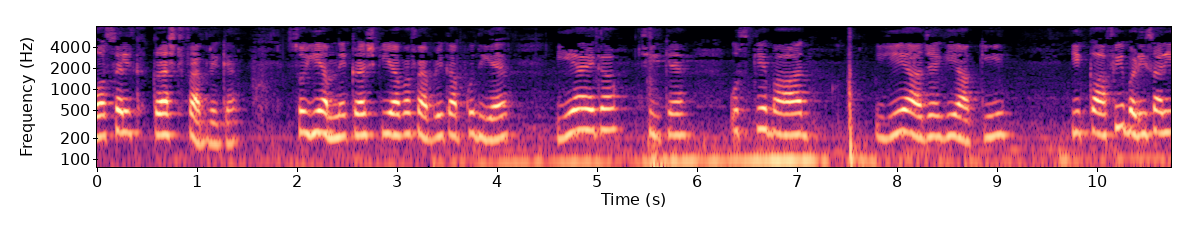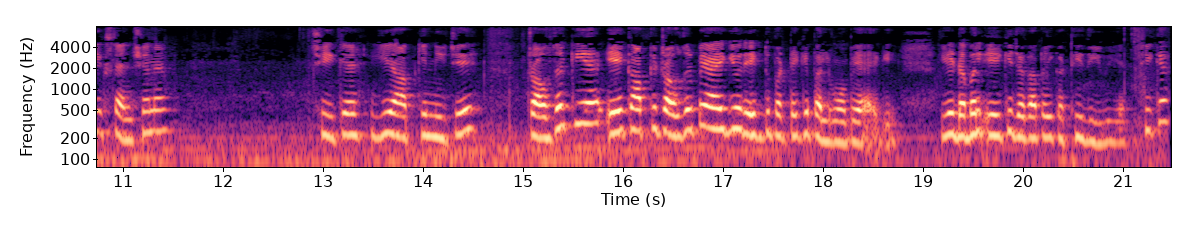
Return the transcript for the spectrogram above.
रॉ सिल्क क्रश्ड फैब्रिक है। सो so, ये हमने क्रश किया हुआ फैब्रिक आपको दिया है। ये आएगा ठीक है। उसके बाद ये आ जाएगी आपकी। ये काफ़ी बड़ी सारी एक्सटेंशन है। ठीक है ये आपके नीचे ट्राउज़र की है। एक आपके ट्राउज़र पे आएगी और एक दुपट्टे के पल्लुओं पे आएगी। ये डबल एक ही जगह पे इकट्ठी दी हुई है ठीक है।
